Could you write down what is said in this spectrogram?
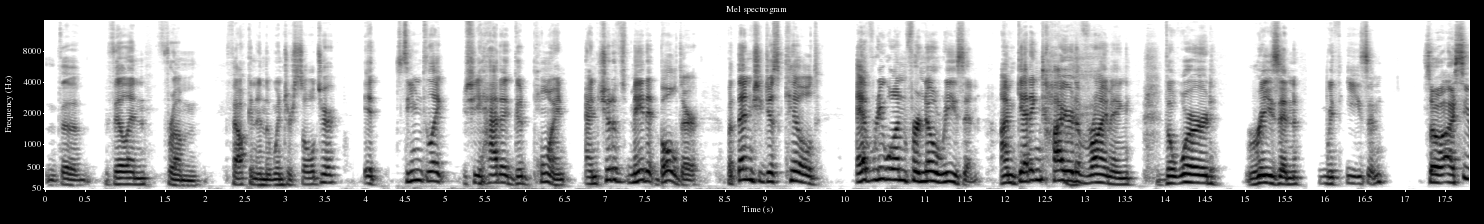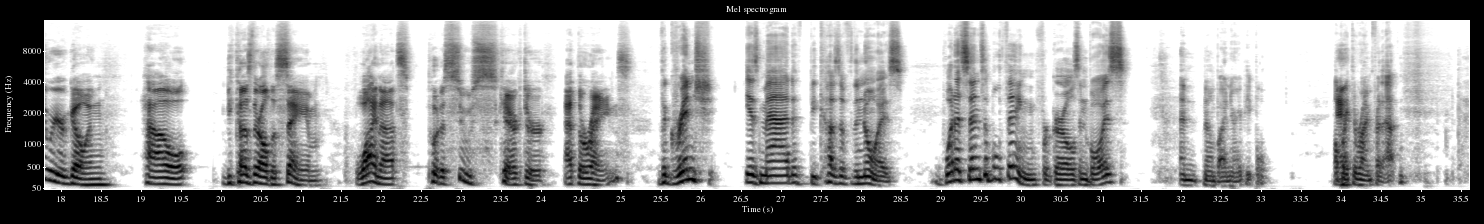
the villain from Falcon and the Winter Soldier. It seemed like she had a good point and should have made it bolder, but then she just killed everyone for no reason. I'm getting tired of rhyming the word reason with eason. So I see where you're going. How, because they're all the same, why not put a Seuss character at the reins? The Grinch is mad because of the noise. What a sensible thing for girls and boys and non binary people. I'll break the rhyme for that.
